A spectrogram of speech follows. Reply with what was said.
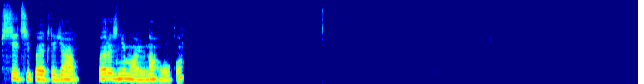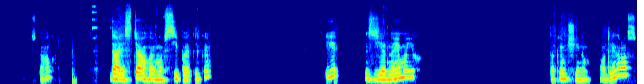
всі ці петлі я перезнімаю на голку. Так. Далі стягуємо всі петельки і з'єднуємо їх таким чином. Один раз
